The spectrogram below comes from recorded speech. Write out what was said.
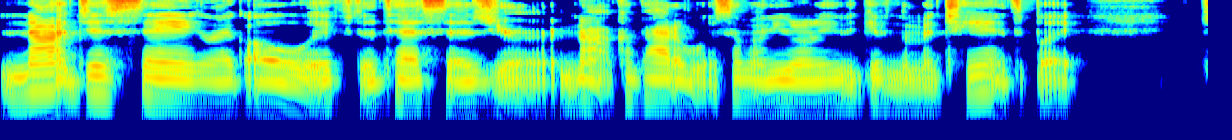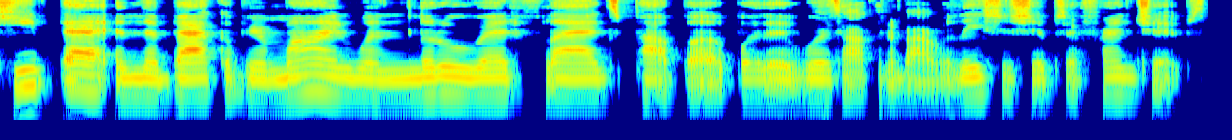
Not just saying, like, oh, if the test says you're not compatible with someone, you don't even give them a chance, but keep that in the back of your mind when little red flags pop up, whether we're talking about relationships or friendships.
